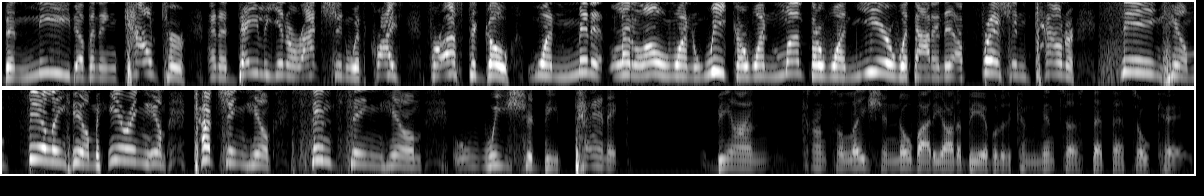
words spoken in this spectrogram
the need of an encounter and a daily interaction with Christ, for us to go one minute, let alone one week or one month or one year without an, a fresh encounter, seeing Him, feeling Him, hearing Him, touching Him, sensing Him, we should be panicked beyond consolation. Nobody ought to be able to convince us that that's okay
